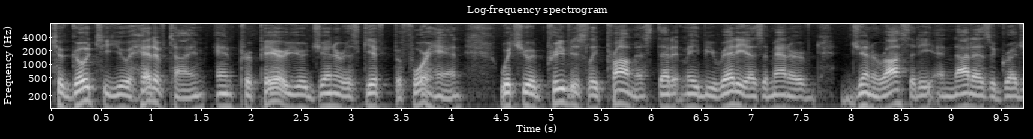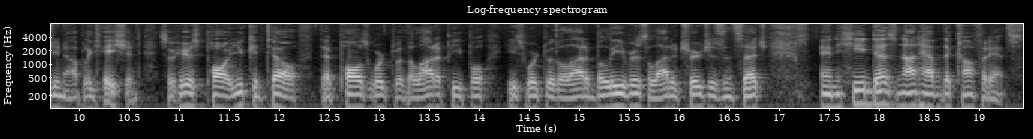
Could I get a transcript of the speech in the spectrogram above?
to go to you ahead of time and prepare your generous gift beforehand, which you had previously promised, that it may be ready as a matter of generosity and not as a grudging obligation. So here's Paul. You can tell that Paul's worked with a lot of people, he's worked with a lot of believers, a lot of churches and such, and he does not have the confidence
